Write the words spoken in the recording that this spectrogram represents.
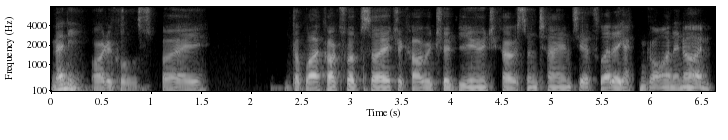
many articles by the Blackhawks website, Chicago Tribune, Chicago Sun-Times, The Athletic, I can go on and on,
